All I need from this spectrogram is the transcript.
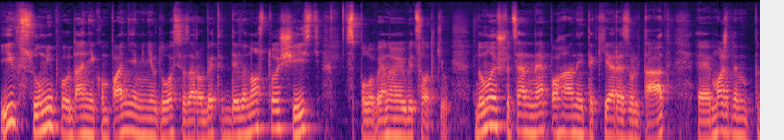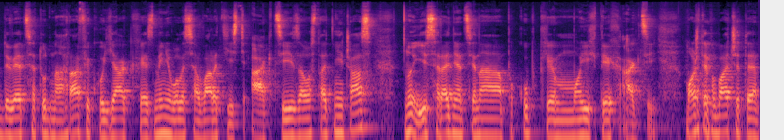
І в сумі по даній компанії мені вдалося заробити 96,5%. Думаю, що це непоганий такий результат. Е, можете подивитися тут на графіку, як змінювалася вартість акції за останній час. Ну і середня ціна покупки моїх тих акцій. Можете побачити.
